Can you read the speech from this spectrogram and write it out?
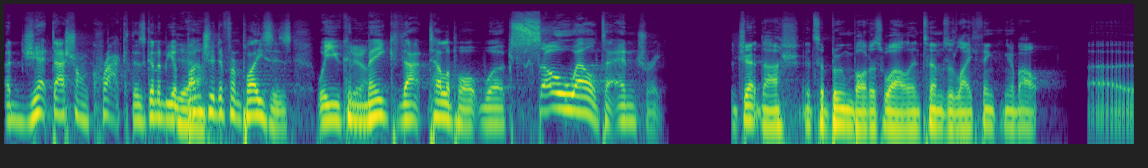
a Jett dash on crack. There's going to be a Yeah. bunch of different places where you can Yeah. make that teleport work so well to entry. The Jett Dash, it's a boom bot as well in terms of like thinking about uh,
